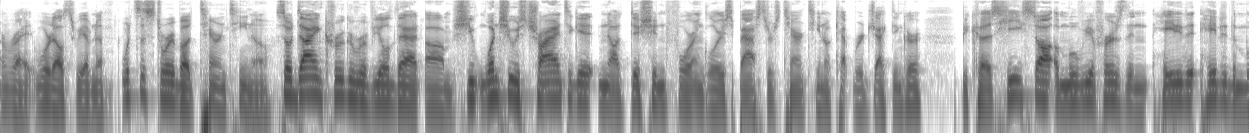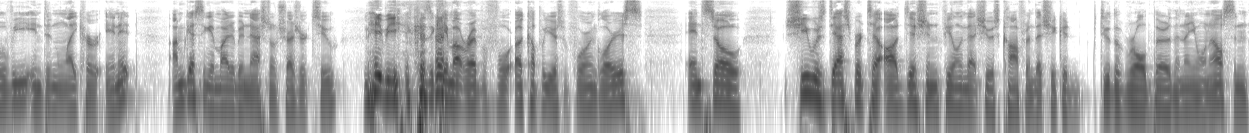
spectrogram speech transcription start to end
All right, what else do we have enough? What's the story about Tarantino? So Diane Kruger revealed that um, she when she was trying to get an audition for Inglourious Basterds, Tarantino kept rejecting her because he saw a movie of hers and hated it, hated the movie and didn't like her in it. I'm guessing it might have been National Treasure too, Maybe. because it came out right before a couple years before Inglourious, and so she was desperate to audition, feeling that she was confident that she could do the role better than anyone else. And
